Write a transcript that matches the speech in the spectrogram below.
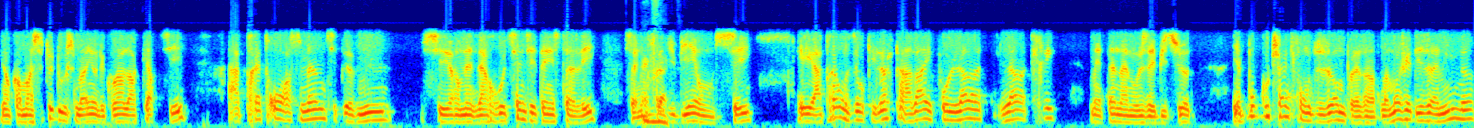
Ils ont commencé tout doucement. Ils ont découvert leur quartier. Après trois semaines, c'est devenu, c'est, la routine s'est installée. Ça nous fait du bien, on le sait. Et après, on se dit, OK, là, je travaille. Il faut l'ancrer maintenant dans nos habitudes. Il y a beaucoup de gens qui font du Zoom présentement. Moi, j'ai des amis, là,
